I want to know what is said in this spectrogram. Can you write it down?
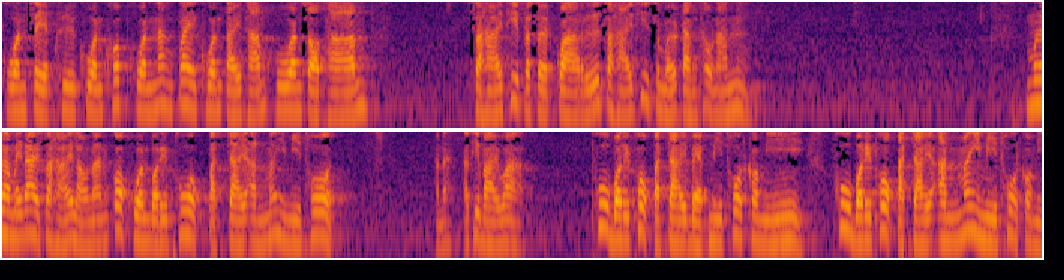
ควรเสพคือควรครบควรนั่งใกล้ควรไต่ถามควรสอบถาม สหายที่ประเสริฐกว่าหรือสหายที่เสมอกันเท่านั้น เมื่อไม่ได้สหายเหล่านั้น ก็ควรบริโภคปัจจัยอันไม่มีโทษนะอธิบายว่าผู้บริโภคปัจจัยแบบมีโทษก็มี ผู้บริโภคปัจจัยอันไม่มีโทษก็มี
